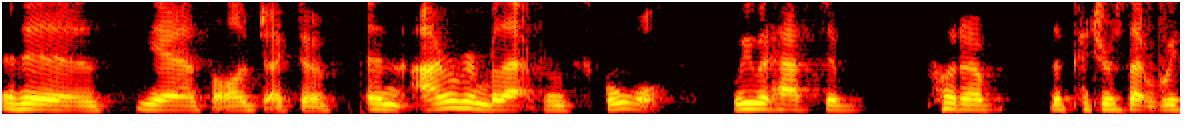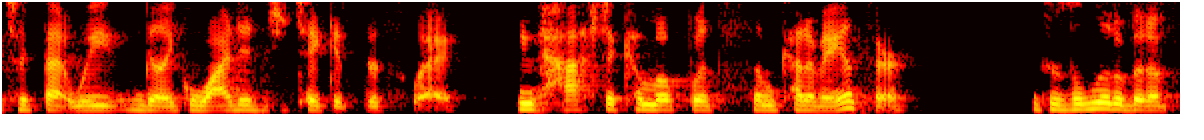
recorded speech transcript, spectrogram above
It is. Yeah, it's all objective. And I remember that from school. We would have to put up the pictures that we took that week and be like, why did you take it this way? You have to come up with some kind of answer, which was a little bit of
